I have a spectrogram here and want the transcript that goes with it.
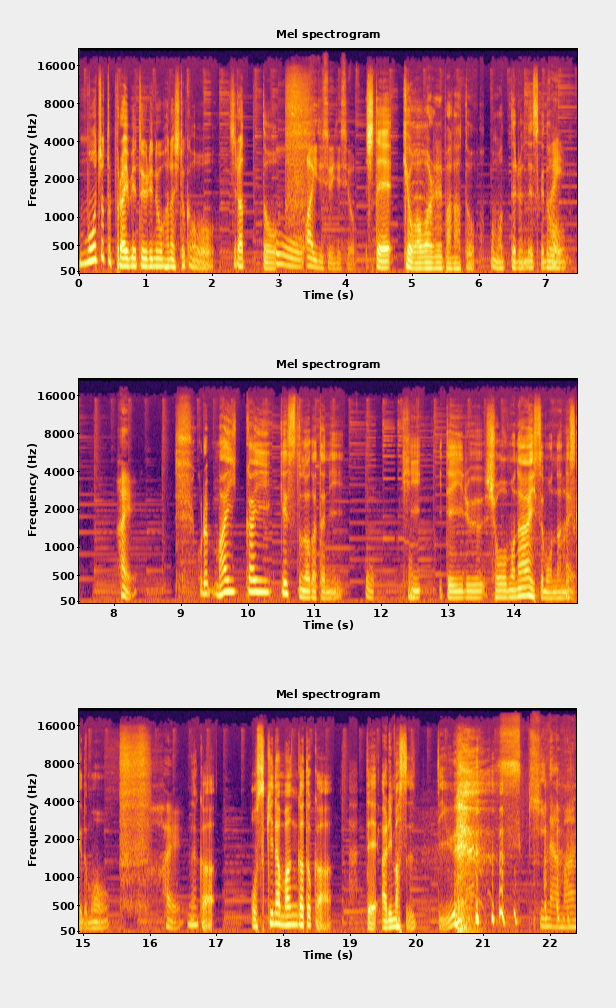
もうちょっとプライベート寄りのお話とかをちらっおとーあいいですよいいですよ。して今日は終われればなと思ってるんですけど、はい。はい。これ毎回ゲストの方に聞いているしょうもない質問なんですけども、はい。なんかお好きな漫画とかってありますっていう？好きな漫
